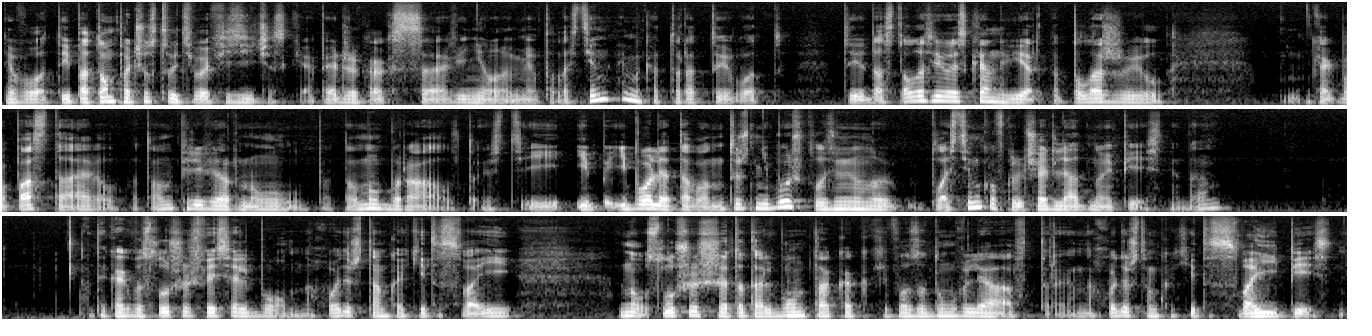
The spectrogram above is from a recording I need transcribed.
Вот, и потом почувствовать его физически, опять же, как с виниловыми пластинками, которые ты вот, ты достал его из конверта, положил, как бы поставил, потом перевернул, потом убрал, то есть, и, и, и более того, ну ты же не будешь виниловую пластинку включать для одной песни, да? Ты как бы слушаешь весь альбом, находишь там какие-то свои ну, слушаешь этот альбом так, как его задумывали авторы, находишь там какие-то свои песни,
